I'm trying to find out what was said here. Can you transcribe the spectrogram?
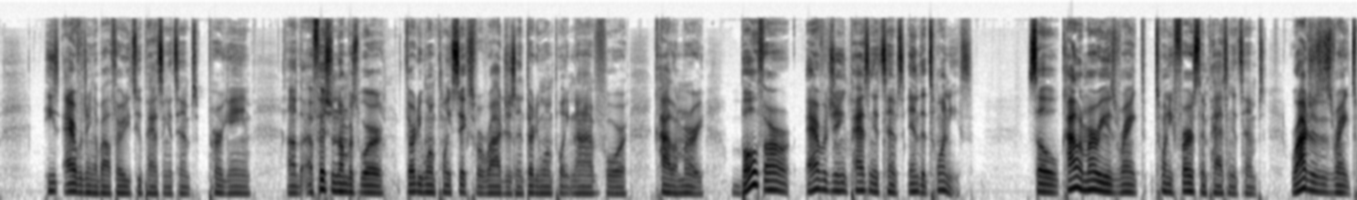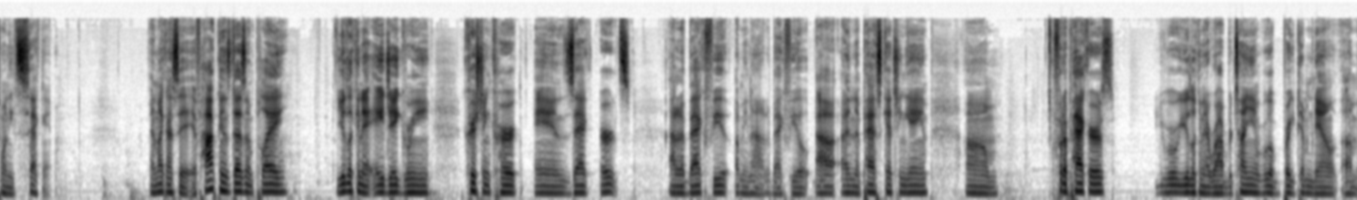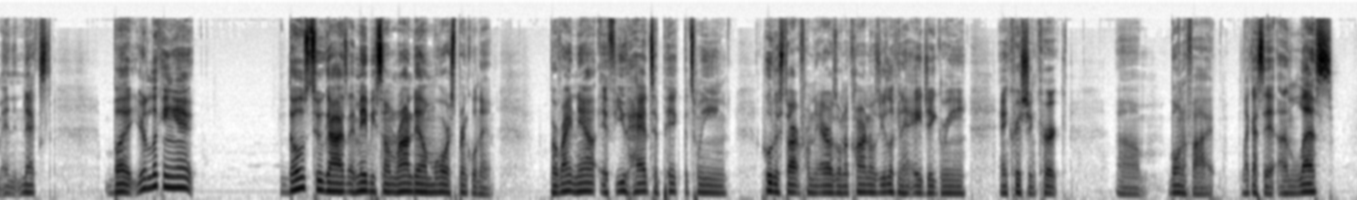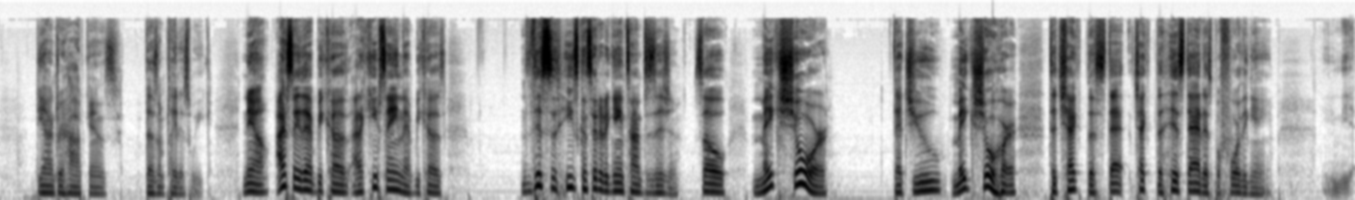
He's averaging about 32 passing attempts per game. Uh, the official numbers were 31.6 for Rodgers and 31.9 for Kyler Murray. Both are averaging passing attempts in the 20s. So Kyler Murray is ranked 21st in passing attempts. Rodgers is ranked 22nd. And like I said, if Hopkins doesn't play, you're looking at AJ Green, Christian Kirk, and Zach Ertz out of the backfield. I mean, not out of the backfield, out in the pass catching game. Um, for the Packers, you're, you're looking at Robert. We're gonna break him down um and next, but you're looking at those two guys and maybe some Rondale Moore sprinkled in. But right now, if you had to pick between who to start from the Arizona Cardinals, you're looking at AJ Green and Christian Kirk, um, bona fide. Like I said, unless DeAndre Hopkins doesn't play this week. Now, I say that because I keep saying that because this is he's considered a game time decision. So make sure that you make sure to check the stat check the his status before the game.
